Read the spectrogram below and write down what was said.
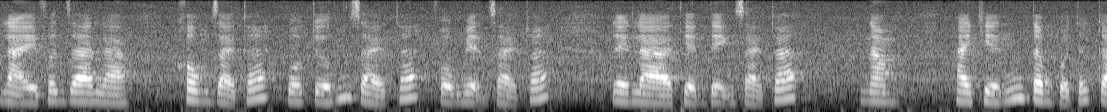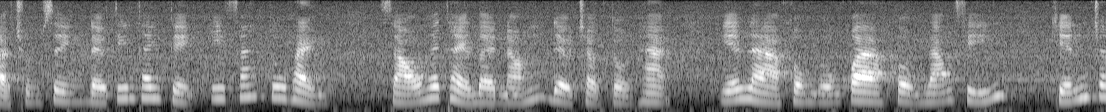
lại phân ra là không giải thoát, vô tướng giải thoát, vô nguyện giải thoát. Đây là thiền định giải thoát. 5. Hay khiến tâm của tất cả chúng sinh đều tin thanh tịnh, y pháp tu hành. 6. Hết thảy lời nói đều chẳng tổn hại, nghĩa là không đúng qua, không lãng phí, khiến cho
